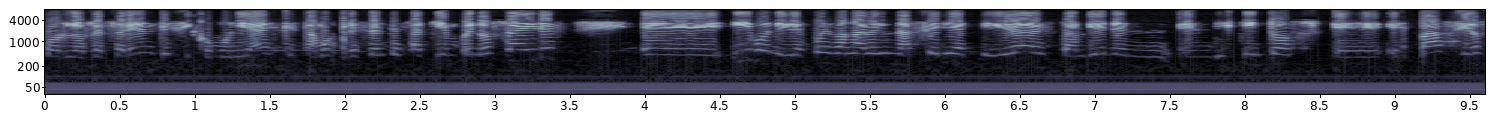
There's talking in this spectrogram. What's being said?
por los referentes y comunidades que estamos presentes aquí en Buenos Aires. Eh, y bueno, y después van a haber una serie de actividades también en, en distintos eh, espacios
